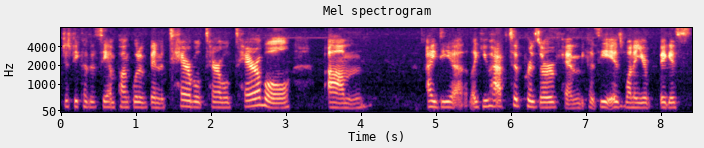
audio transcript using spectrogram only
just because it's CM Punk would have been a terrible, terrible, terrible um idea. Like, you have to preserve him because he is one of your biggest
